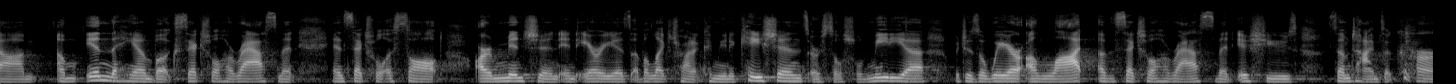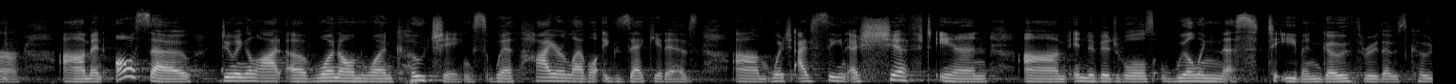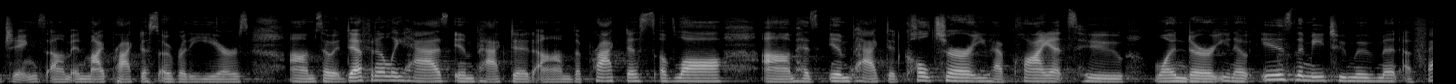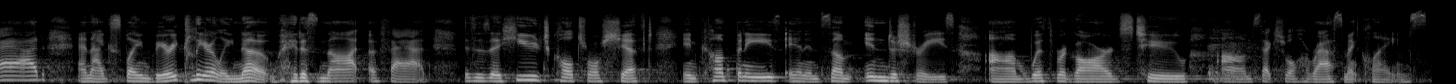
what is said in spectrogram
um, in the handbook, sexual harassment and sexual assault are mentioned in areas of electronic communications or social media, which is where a lot of sexual harassment issues sometimes occur. Um, and also doing a lot of one on one coachings with higher level executives, um, which I've seen a shift in um, individuals' willingness to even go through those coachings um, in my practice over the years. Um, so it definitely has impacted um, the practice of law, um, has impacted culture. You have clients who wonder, you know, is the Me Too movement a fad? And I explained very clearly no, it is not a fad. This is a huge cultural shift in companies and in some industries um, with regards to um, sexual harassment claims.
